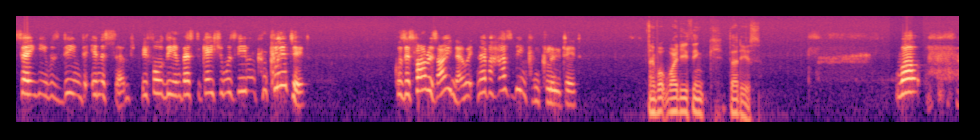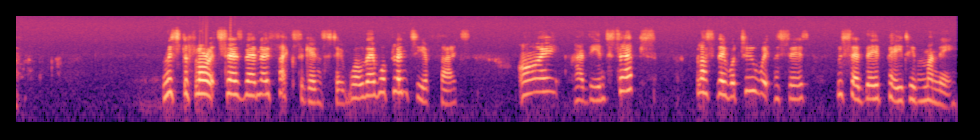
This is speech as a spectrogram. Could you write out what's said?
saying he was deemed innocent before the investigation was even concluded. Because as far as I know, it never has been concluded. And what, why do you think that is? Well, Mr. Florit says there are no facts against him. Well, there were plenty of facts. I had the intercepts, plus there were two witnesses who said they had paid him money.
